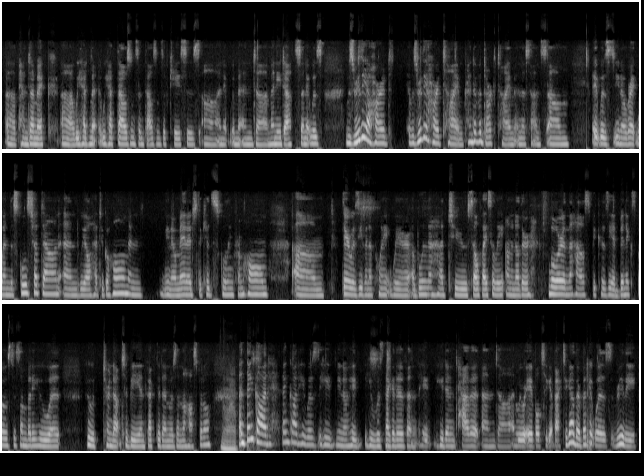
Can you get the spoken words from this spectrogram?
uh, pandemic, uh, we had we had thousands and thousands of cases uh, and it, and uh, many deaths, and it was it was really a hard it was really a hard time, kind of a dark time in a sense. Um, it was you know right when the schools shut down and we all had to go home and you know manage the kids' schooling from home. Um, there was even a point where Abuna had to self isolate on another floor in the house because he had been exposed to somebody who was who turned out to be infected and was in the hospital. Oh, wow. And thank God, thank God he was he you know he he was negative and he he didn't have it and uh, and we were able to get back together. But it was really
